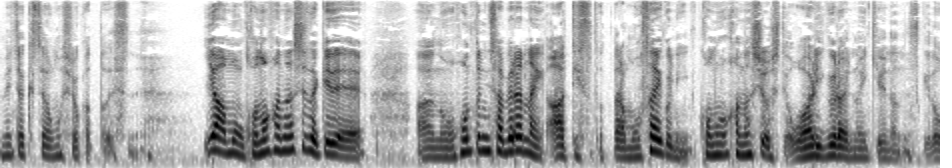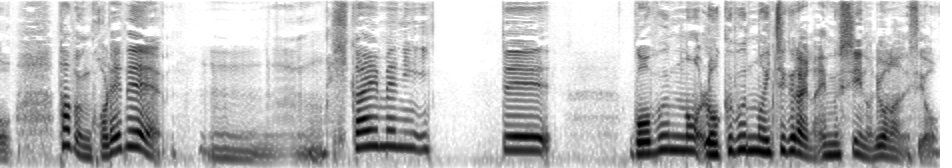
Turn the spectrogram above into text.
めちゃくちゃ面白かったですね。いや、もうこの話だけで、あの、本当に喋らないアーティストだったらもう最後にこの話をして終わりぐらいの勢いなんですけど、多分これで、うん、控えめに言って、5分の、6分の1ぐらいの MC の量なんですよ。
